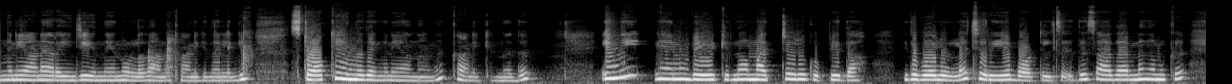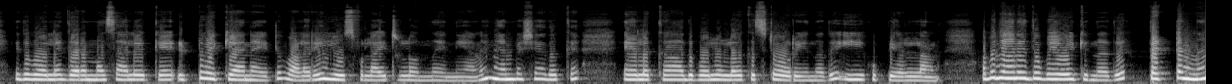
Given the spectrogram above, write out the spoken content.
എങ്ങനെയാണ് അറേഞ്ച് ചെയ്യുന്നതെന്നുള്ളതാണ് കാണിക്കുന്നത്. അല്ലെങ്കിൽ സ്റ്റോക്ക് ചെയ്യുന്നത് എങ്ങനെയാണെന്നാണ് കാണിക്കുന്നത്. ഇനി ഞാൻ ഉപയോഗിക്കുന്ന മറ്റൊരു കുപ്പി ഇതാ ഇതുപോലുള്ള ചെറിയ ബോട്ടിൽസ്. ഇത് സാധാരണ നമുക്ക് ഇതുപോലെ ഗരം മസാലയൊക്കെ ഇട്ട് വെക്കാനായിട്ട് വളരെ യൂസ്ഫുൾ ആയിട്ടുള്ള ഒന്ന് തന്നെയാണ്. ഞാൻ പക്ഷേ അതൊക്കെ ഏലക്ക അതുപോലുള്ളതൊക്കെ സ്റ്റോർ ചെയ്യുന്നത് ഈ കുപ്പികളിലാണ്. അപ്പോൾ ഞാനിത് ഉപയോഗിക്കുന്നത് പെട്ടെന്ന്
